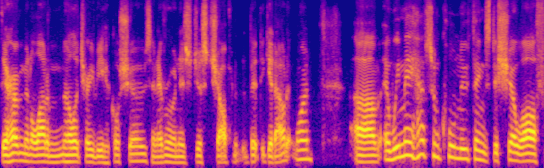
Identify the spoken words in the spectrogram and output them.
there haven't been a lot of military vehicle shows, and everyone is just chopping at the bit to get out at one. Um, and we may have some cool new things to show off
